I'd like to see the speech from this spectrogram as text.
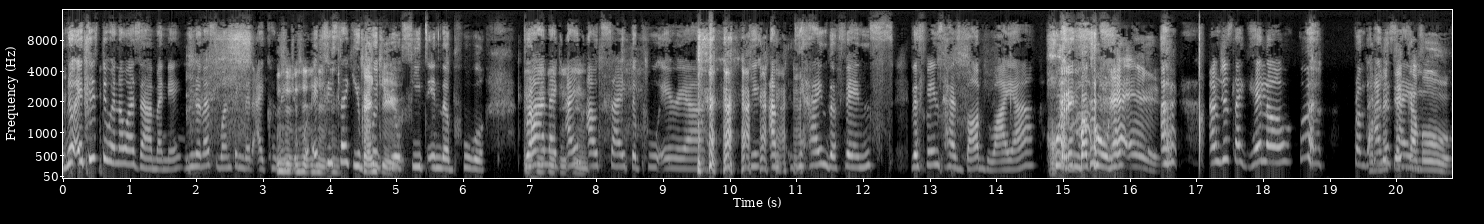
no, at least when I was a man, you know, that's one thing that I commend you for. At least like you Thank put you. your feet in the pool. Bruh, Mm, mm, like mm, I'm mm, outside the pool area. I'm behind the fence. The fence has barbed wire. I'm just like, hello, from the other side. moo.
